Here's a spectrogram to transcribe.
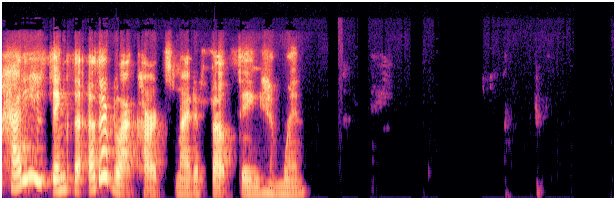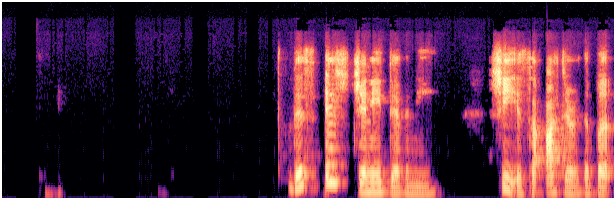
how do you think the other black hearts might have felt seeing him win? This is Jenny Devenny. She is the author of the book.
